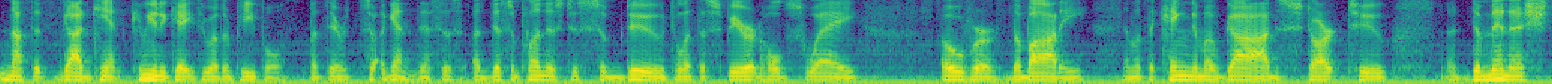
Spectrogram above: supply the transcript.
not that God can't communicate through other people, but there. So again, this is a discipline is to subdue, to let the spirit hold sway over the body, and let the kingdom of God start to uh, diminish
